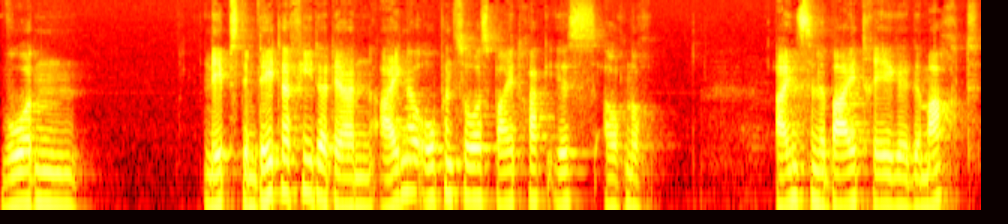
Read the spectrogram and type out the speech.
wurden nebst dem Data Feeder, der ein eigener Open Source Beitrag ist, auch noch einzelne Beiträge gemacht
